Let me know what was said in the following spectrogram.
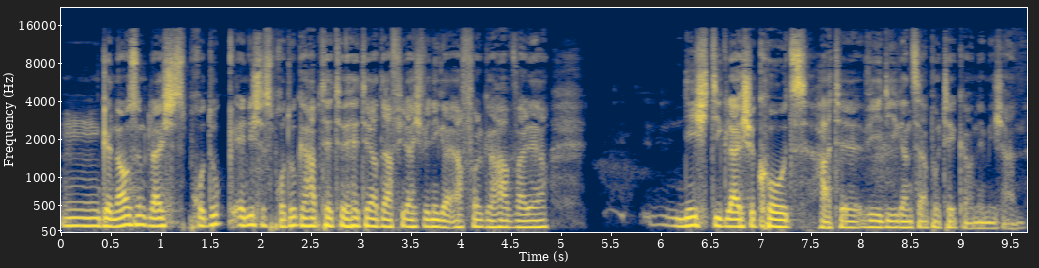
mh, genauso ein gleiches Produkt, ähnliches Produkt gehabt hätte, hätte er da vielleicht weniger Erfolg gehabt, weil er nicht die gleiche Codes hatte wie die ganze Apotheker, nehme ich an.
